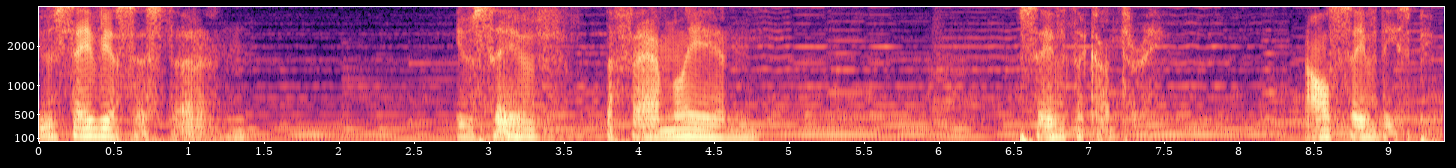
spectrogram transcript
You save your sister, and you save the family, and you save the country. I'll save these people.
